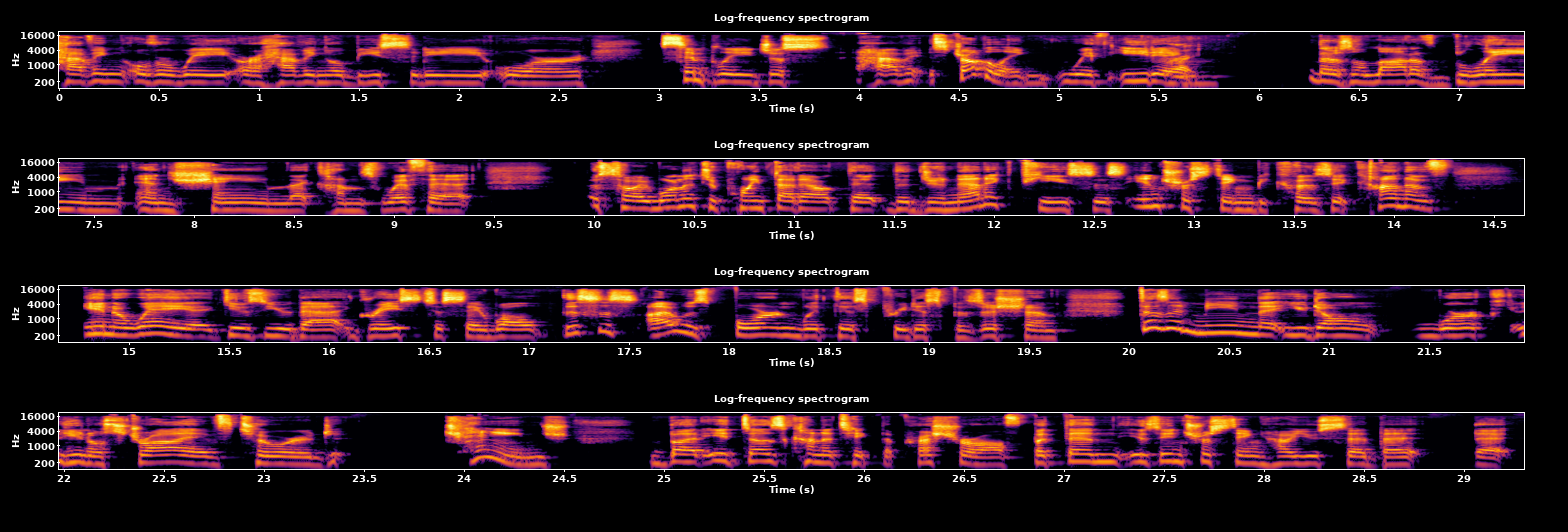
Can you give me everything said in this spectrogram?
having overweight or having obesity or simply just having struggling with eating. Right. There's a lot of blame and shame that comes with it. So I wanted to point that out that the genetic piece is interesting because it kind of in a way, it gives you that grace to say, well, this is, I was born with this predisposition. Doesn't mean that you don't work, you know, strive toward change, but it does kind of take the pressure off. But then is interesting how you said that that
